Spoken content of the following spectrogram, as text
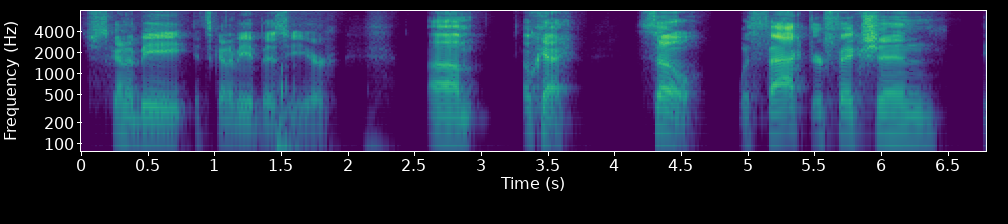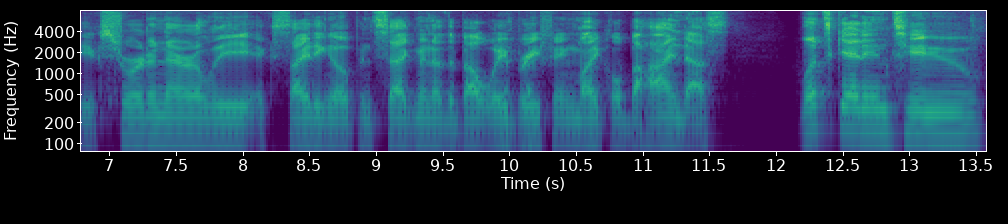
it's just going to be, it's going to be a busy year. Um, okay. So with fact or fiction, the extraordinarily exciting open segment of the Beltway briefing, Michael, behind us. Let's get into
